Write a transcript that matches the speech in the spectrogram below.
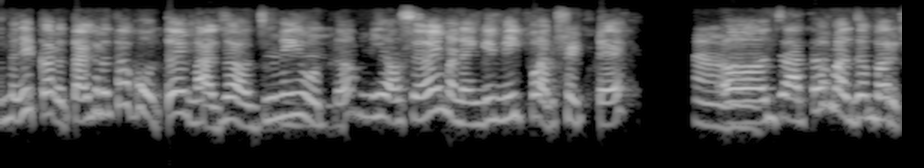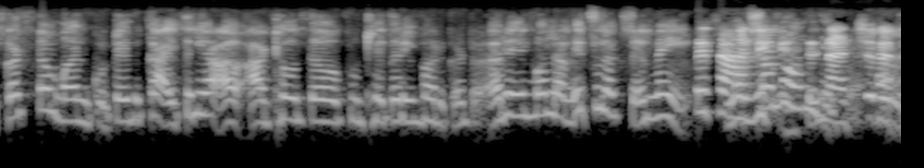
म्हणजे करता करता होतंय माझं अजूनही. होतं. मी असं नाही म्हणेन की मी परफेक्ट आहे. जातं माझं भरकटतं मन कुठे काहीतरी आठवतं कुठेतरी भरकट. अरे मग लगेच लक्षात नाही. नॅचरल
